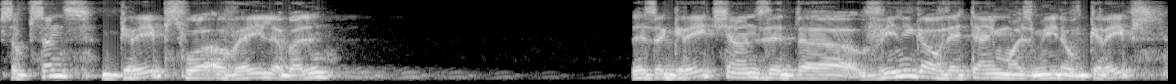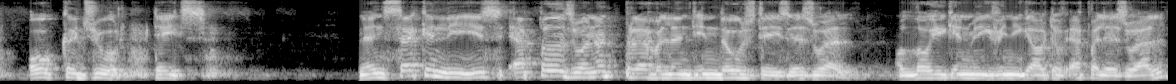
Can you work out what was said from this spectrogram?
so since grapes were available, there's a great chance that the vinegar of that time was made of grapes or kajur, dates. Then secondly is apples were not prevalent in those days as well, although you can make vinegar out of apple as well.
